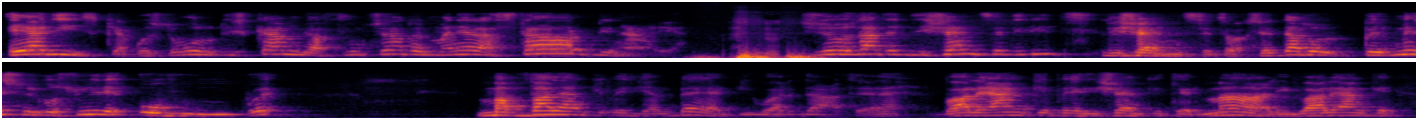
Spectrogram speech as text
E a Ischia questo voto di scambio ha funzionato in maniera straordinaria. Ci sono state licenze, licenze insomma, si è dato il permesso di costruire ovunque, ma vale anche per gli alberghi, guardate, eh? vale anche per i centri termali, vale anche...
